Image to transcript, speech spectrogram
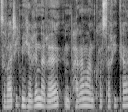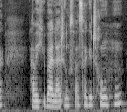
soweit ich mich erinnere, in Panama und Costa Rica habe ich überall Leitungswasser getrunken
